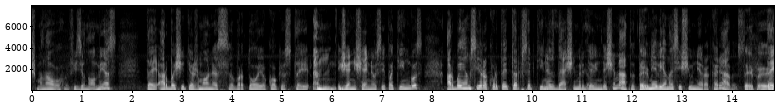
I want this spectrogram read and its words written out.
išmanau fizionomijas, tai arba šitie žmonės vartojo kokius tai ženšenius ypatingus, arba jiems yra kur tai tarp 70 ir 90 metų. Tai Taip. ne vienas iš jų nėra kariavęs. Taip. Tai,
